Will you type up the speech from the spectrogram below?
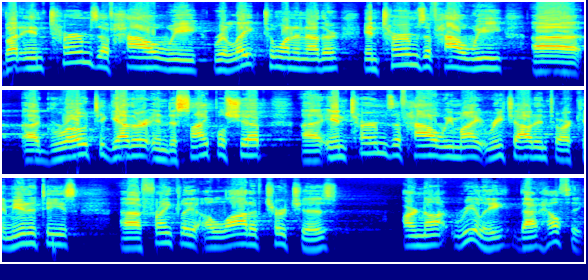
But in terms of how we relate to one another, in terms of how we uh, uh grow together in discipleship, uh, in terms of how we might reach out into our communities, uh, frankly, a lot of churches are not really that healthy.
